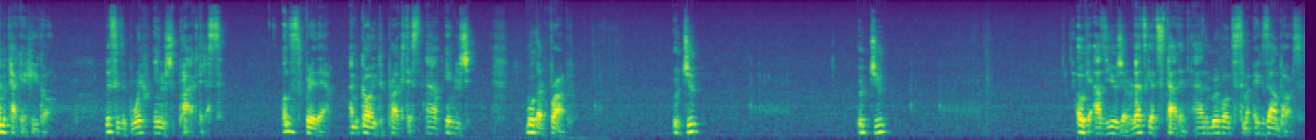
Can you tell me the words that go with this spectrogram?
I'm Takehiko. This is a brief English practice. On this video, I'm going to practice an English modal verb. Would you? Would you? Okay, as usual, let's get started and move on to some examples.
